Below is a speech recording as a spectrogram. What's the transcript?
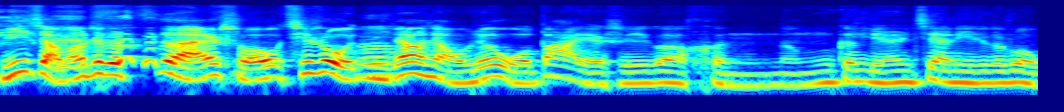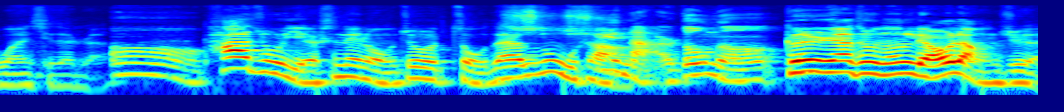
你讲到这个自来熟，其实我 嗯你这样讲，我觉得我爸也是一个很能跟别人建立这个弱关系的人。哦，他就也是那种，就是走在路上去哪儿都能。跟人家就能聊两句。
